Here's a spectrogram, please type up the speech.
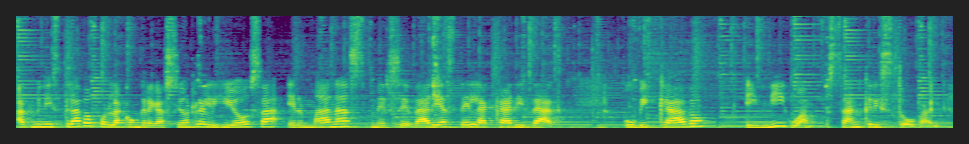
administrado por la Congregación Religiosa Hermanas Mercedarias de la Caridad, ubicado en Nigua, San Cristóbal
